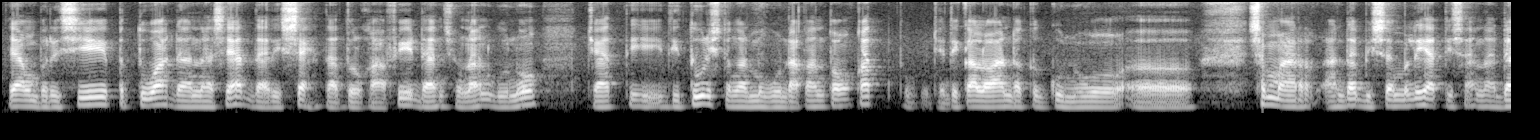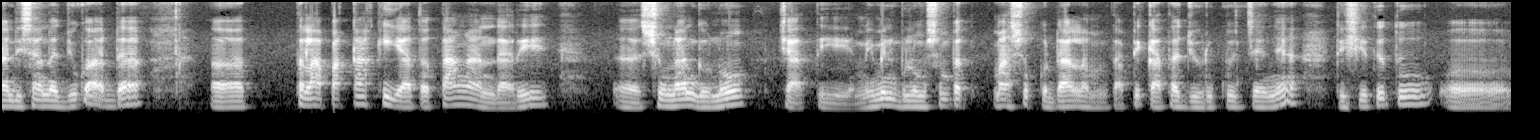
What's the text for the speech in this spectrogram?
yang berisi petuah dan nasihat dari Syekh Datul Kafi dan Sunan Gunung Jati ditulis dengan menggunakan tongkat. Jadi kalau Anda ke Gunung uh, Semar, Anda bisa melihat di sana dan di sana juga ada uh, telapak kaki atau tangan dari uh, Sunan Gunung Jati. Mimin belum sempat masuk ke dalam, tapi kata juru kuncinya di situ tuh uh,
